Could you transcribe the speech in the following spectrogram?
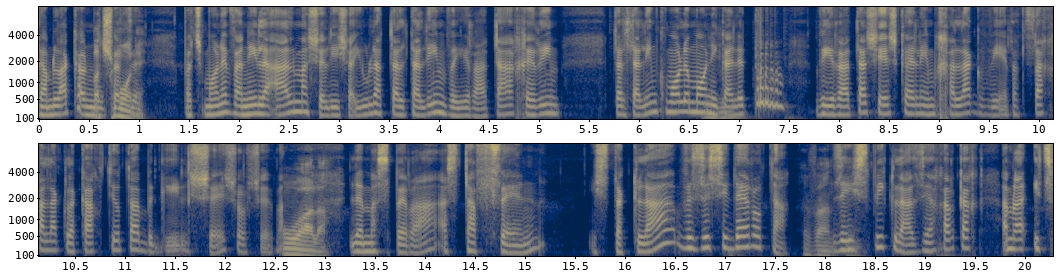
גם לה קנו בת כזה. שמונה. בת שמונה, ואני לאלמה שלי, שהיו לה טלטלים, והיא ראתה אחרים, טלטלים כמו למוני, כאלה, טרר, והיא ראתה שיש כאלה עם חלק, והיא רצתה חלק, לקחתי אותה בגיל שש או שבע וואלה, למספרה, עשתה פן, הסתכלה, וזה סידר אותה. הבנתי. זה הספיק לה, היא אחר כך אמרה, it's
